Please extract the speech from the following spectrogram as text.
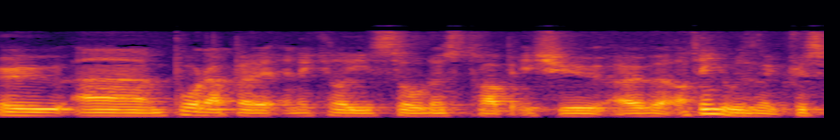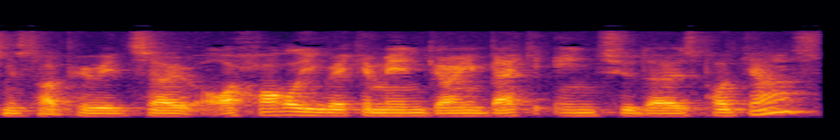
who um, brought up a, an Achilles soreness type issue over, I think it was in the Christmas type period. So I highly recommend going back into those podcasts.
